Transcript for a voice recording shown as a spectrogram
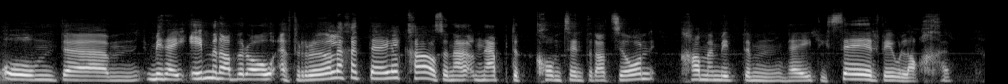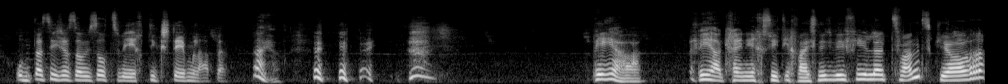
Und ähm, wir haben immer aber auch einen fröhlichen Teil gehabt. Also ne- neben der Konzentration kann man mit dem Heidi sehr viel lachen. Und das ist ja sowieso das Wichtigste im Leben. Ah, ja. Bea. Bea kenne ich seit, ich weiß nicht wie viele, 20 Jahren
